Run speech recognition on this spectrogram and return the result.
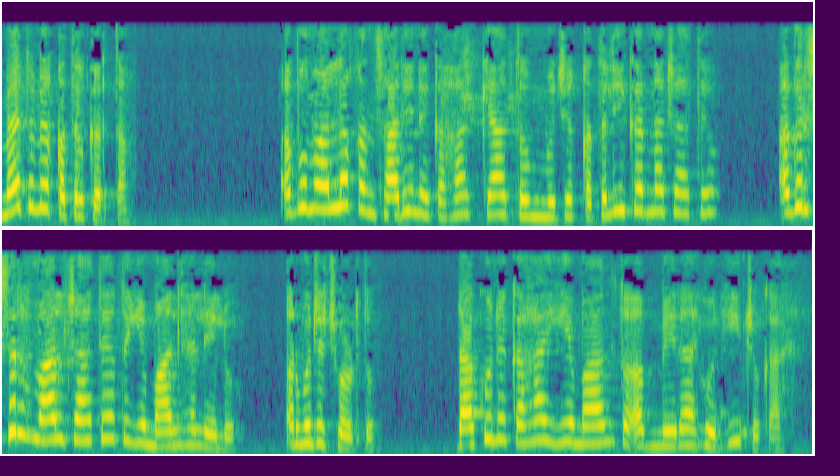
میں تمہیں قتل کرتا ہوں۔ ابو مالا کنساری نے کہا، کیا تم مجھے قتل ہی کرنا چاہتے ہو؟ اگر صرف مال چاہتے ہو تو یہ مال ہے، لے لو اور مجھے چھوڑ دو۔ ڈاکو نے کہا، یہ مال تو اب میرا ہو ہی چکا ہے۔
